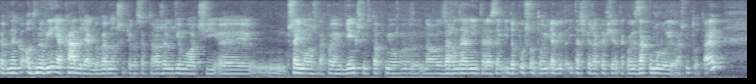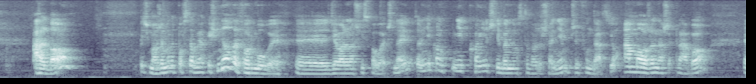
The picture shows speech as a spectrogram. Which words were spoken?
pewnego odnowienia kadry jakby wewnątrz trzeciego sektora, że ludzie młodsi przejmą, że tak powiem, w większym stopniu no, zarządzanie interesem i dopuszczą tą, jakby i ta świeża krew się tak powiem, zakumuluje właśnie tutaj. Albo być może będą powstawały jakieś nowe formuły y, działalności społecznej, które niekoniecznie będą stowarzyszeniem czy fundacją, a może nasze prawo y,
